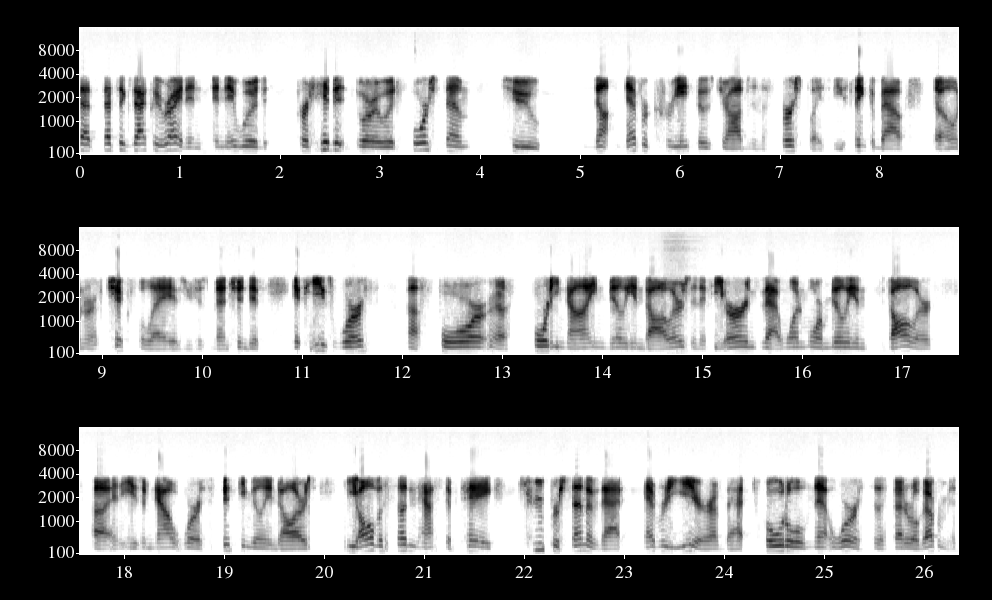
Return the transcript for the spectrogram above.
that, that's exactly right, and and it would prohibit or it would force them to not never create those jobs in the first place. If you think about the owner of Chick Fil A, as you just mentioned, if if he's worth uh, four uh, forty nine million dollars, and if he earns that one more million dollar uh, and he's now worth $50 million, he all of a sudden has to pay 2% of that every year of that total net worth to the federal government.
